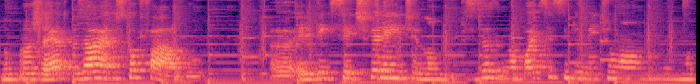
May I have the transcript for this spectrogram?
no projeto, por ah, é um estofado. Uh, ele tem que ser diferente, ele não precisa, não pode ser simplesmente um, um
